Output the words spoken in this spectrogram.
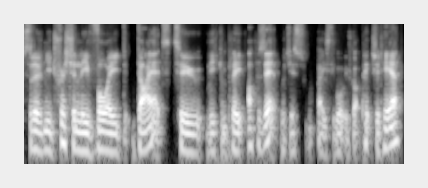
sort of nutritionally void diet to the complete opposite, which is basically what we've got pictured here,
